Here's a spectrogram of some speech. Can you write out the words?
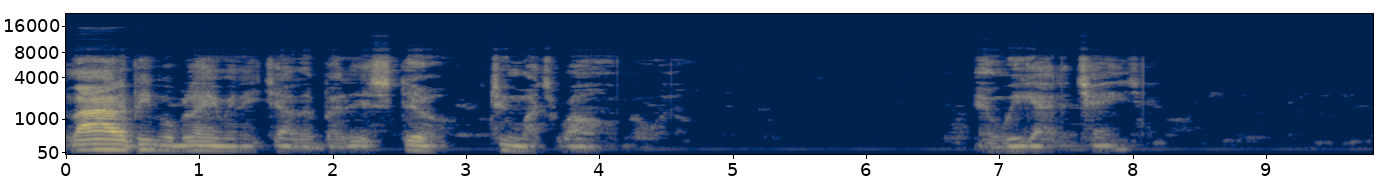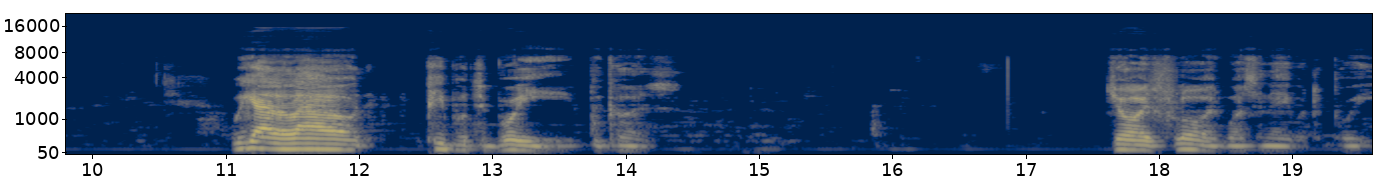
A lot of people blaming each other, but it's still too much wrong going on. And we got to change it. We got to allow people to breathe because George Floyd wasn't able to breathe.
